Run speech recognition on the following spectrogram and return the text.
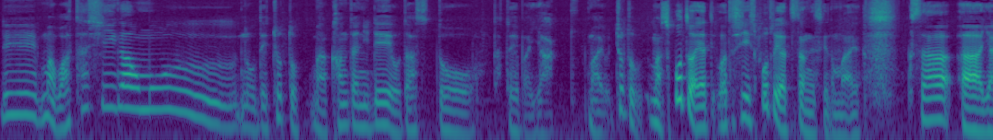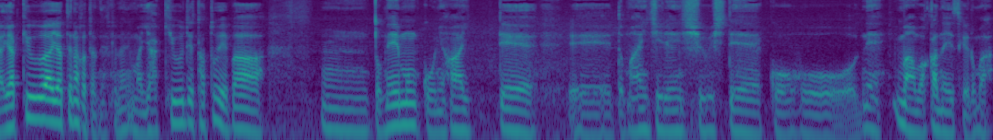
でまあ私が思うのでちょっとまあ簡単に例を出すと例えば野まあ、ちょっと、まあ、スポーツはやって私スポーツやってたんですけど、まあ、草あや野球はやってなかったんですけどね、まあ、野球で例えばうんと名門校に入って、えー、と毎日練習してこうね今は分かんないですけど、まあ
